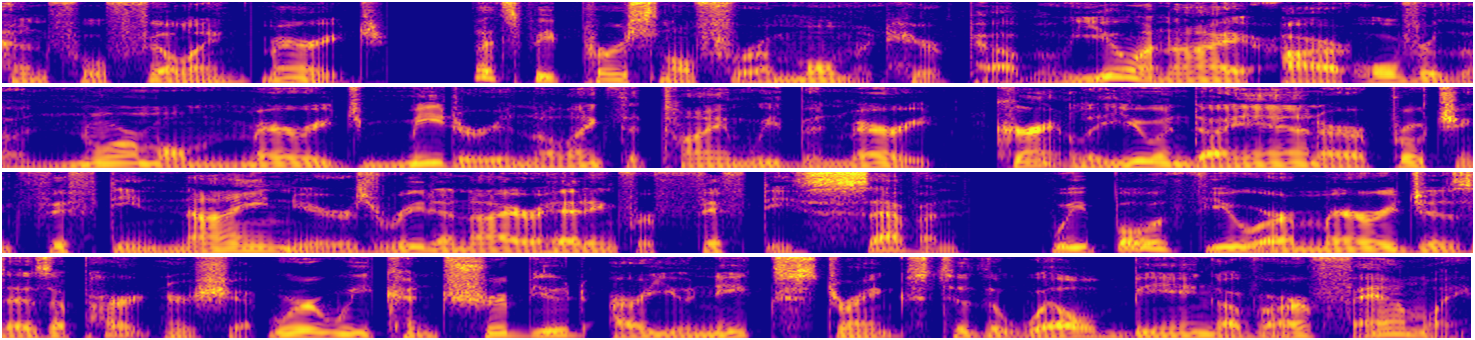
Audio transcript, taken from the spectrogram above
and fulfilling marriage. Let's be personal for a moment here, Pablo. You and I are over the normal marriage meter in the length of time we've been married. Currently, you and Diane are approaching 59 years. Rita and I are heading for 57. We both view our marriages as a partnership where we contribute our unique strengths to the well being of our family.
